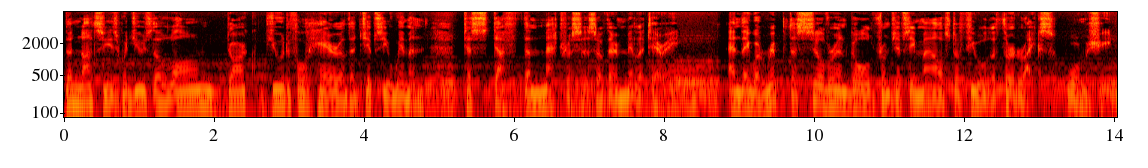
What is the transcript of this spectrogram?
The Nazis would use the long, dark, beautiful hair of the gypsy women to stuff the mattresses of their military. And they would rip the silver and gold from gypsy mouths to fuel the Third Reich's war machine.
